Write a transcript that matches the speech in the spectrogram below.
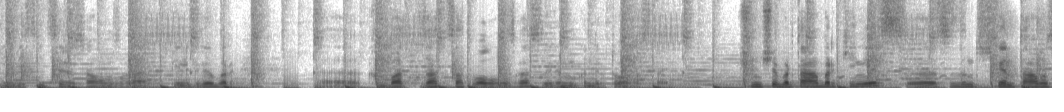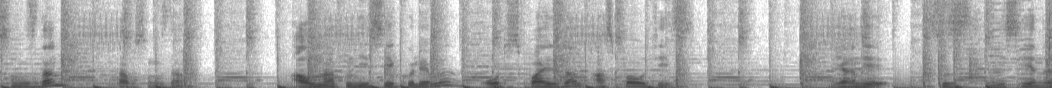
инвестиция жасауыңызға белгілі бір ә, қымбат зат сатып алуыңызға сіздерге мүмкіндік туа бастайды. Үшінші бір тағы бір кеңес ә, сіздің түскен табысыңыздан табысыңыздан алынатын несие көлемі 30 пайыздан аспауы тиіс. Яғни сіз несиені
